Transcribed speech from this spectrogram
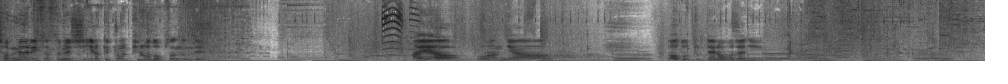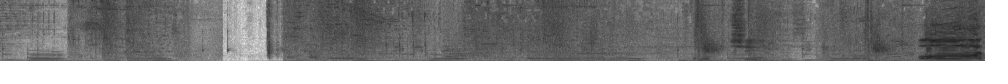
전멸이 있었으면 씨 이렇게 쫄 필요도 없었는데. 아야 돌았냐? 나도 좀 때려보자니. 어 미친. 아,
